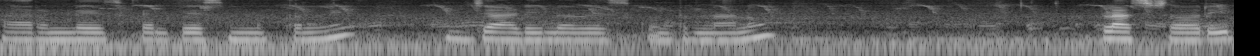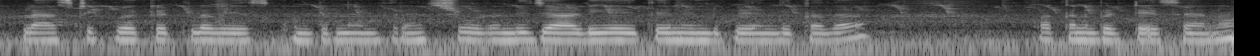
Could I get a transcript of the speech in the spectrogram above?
కారంలో వేసి కలిపేసిన ముక్కల్ని జాడీలో వేసుకుంటున్నాను. ప్లాస్ సారీ ప్లాస్టిక్ బకెట్లో వేసుకుంటున్నాను ఫ్రెండ్స్. చూడండి జాడీ అయితే నిండిపోయింది కదా. పక్కన పెట్టేశాను.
